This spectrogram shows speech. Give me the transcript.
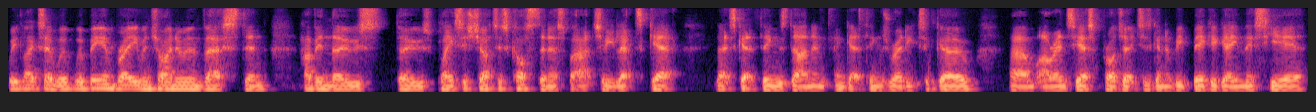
we, like I said, we're, we're being brave and trying to invest, and having those those places shut is costing us, but actually let's get let's get things done and, and get things ready to go. Um, our NCS project is going to be big again this year.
